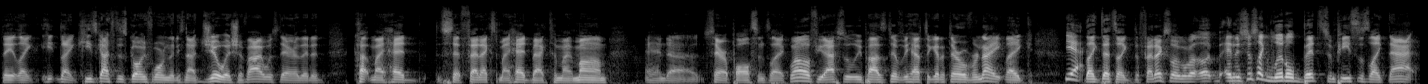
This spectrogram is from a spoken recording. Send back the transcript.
They like he, like he's got this going for him that he's not Jewish. If I was there, they'd have cut my head, FedEx my head back to my mom. And uh, Sarah Paulson's like, well, if you absolutely positively have to get it there overnight, like, Yeah. like that's like the FedEx logo, and it's just like little bits and pieces like that.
